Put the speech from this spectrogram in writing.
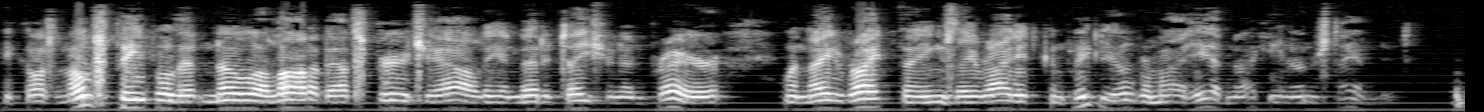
Because most people that know a lot about spirituality and meditation and prayer, when they write things, they write it completely over my head and I can't understand it.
